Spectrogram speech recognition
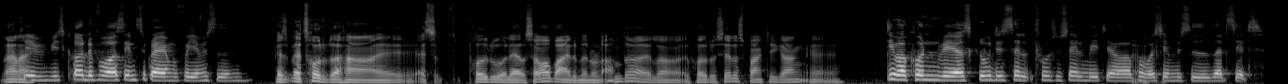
nej, nej. Det, vi skrev det på vores Instagram og på hjemmesiden. Hvad, hvad tror du, der har... Øh, altså, prøvede du at lave samarbejde med nogle andre, eller prøvede du selv at sparke det i gang? Øh? Det var kun ved at skrive det selv på sociale medier og på okay. vores hjemmeside, that's it.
